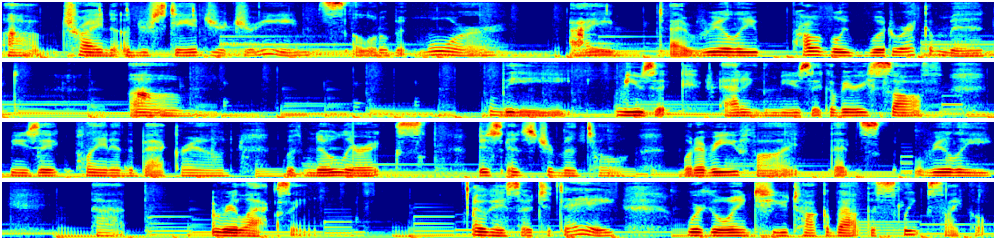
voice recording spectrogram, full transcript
um, trying to understand your dreams a little bit more, I, I really probably would recommend um, the music, adding the music, a very soft music playing in the background with no lyrics, just instrumental, whatever you find that's really uh, relaxing. Okay, so today we're going to talk about the sleep cycle.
